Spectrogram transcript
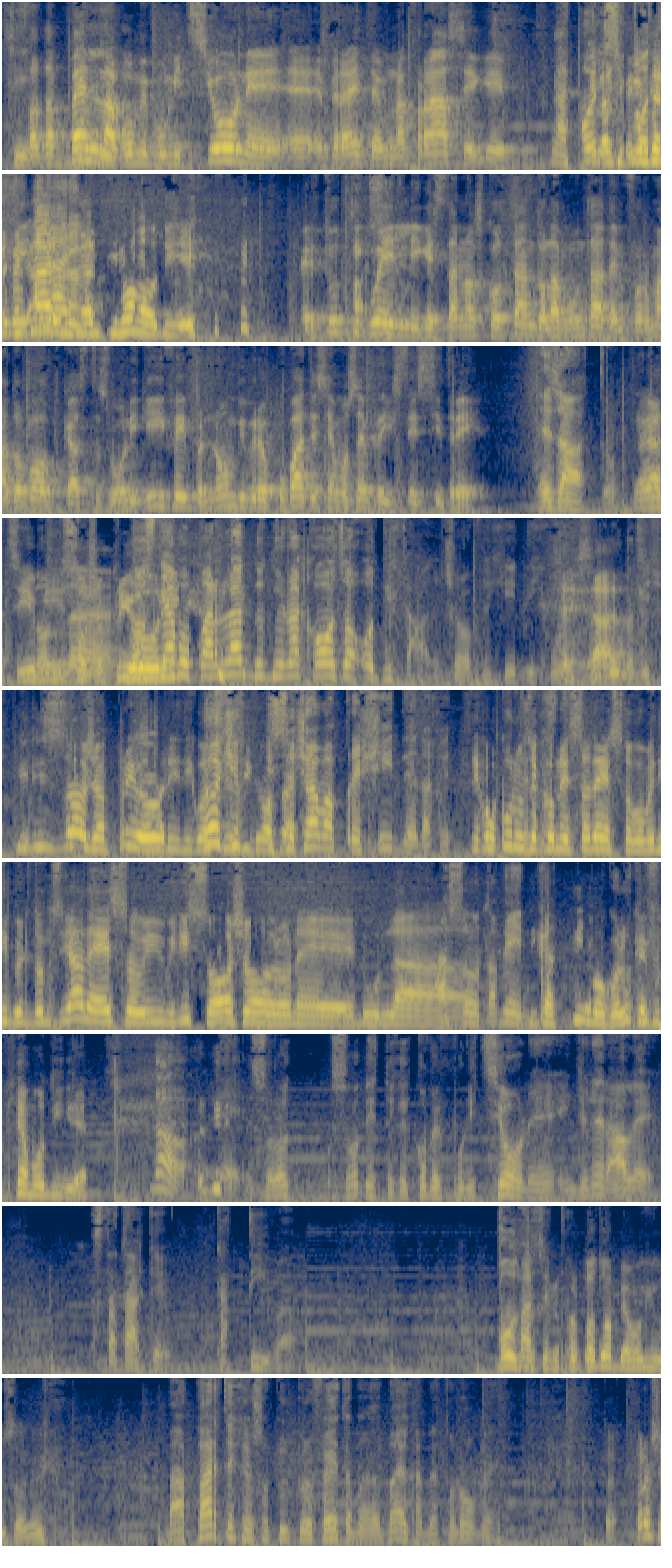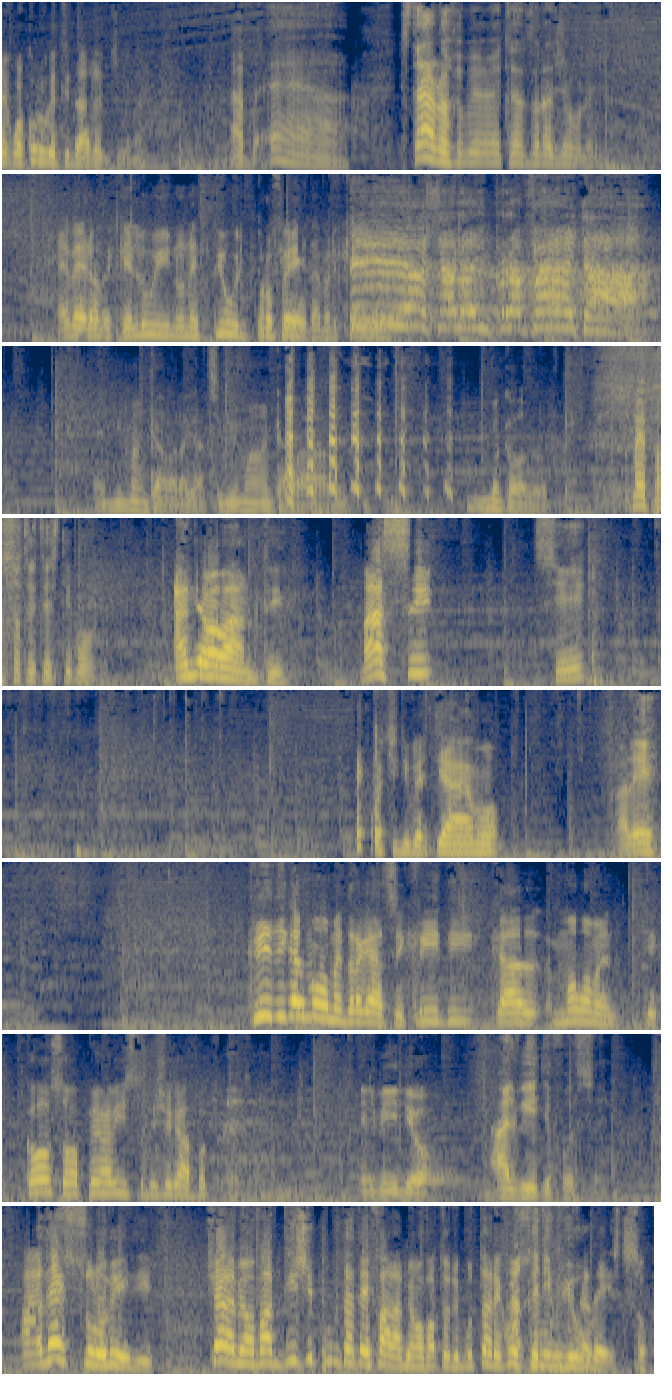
Sì, È stata bella perché- come punizione, è, è veramente una frase che Eh, poi si può interpretare in tanti modi. per tutti Ah, sì. quelli che stanno ascoltando la puntata in formato podcast su Holy Keyfabe, non vi preoccupate, siamo sempre gli stessi tre. Esatto. Ragazzi, io Non- mi dissocio a non priori. Non stiamo parlando di una cosa o di calcio. Perché di cui Esatto. dice- Mi dissocio a priori di Noi qualsiasi ci cosa. dissociamo a prescindere da questo. Se qualcuno si è connesso adesso, come tipo il Donzia adesso, io mi dissocio, non è nulla di Assolutamente. cattivo quello che vogliamo dire. No, eh, solo, ho solo detto che come punizione in generale è stata anche cattiva. Molto Ma se per colpa tua abbiamo chiuso. Ma a parte che non sono più il profeta, ma ormai ho cambiato nome. Però c'è qualcuno che ti dà ragione. Vabbè, eh, strano che mi avete dato ragione. È vero perché lui non è più il profeta, perché... Io sono il profeta! Eh, mi mancava ragazzi, mi mancava... mi mancava troppo. Ormai è passato i testimoni. Andiamo avanti. Massi, Sì, e qua ci divertiamo. Ale. Critical moment, ragazzi. Critical moment. Che cosa ho appena visto? Dice Gabbo. Il video. Ah, il video forse. Adesso lo vedi. Cioè, l'abbiamo fatto 10 puntate fa. L'abbiamo fatto debuttare questo. Anche di più. Adesso.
